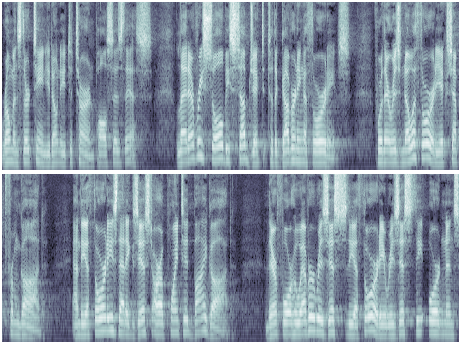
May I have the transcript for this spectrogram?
Romans 13, you don't need to turn. Paul says this Let every soul be subject to the governing authorities, for there is no authority except from God, and the authorities that exist are appointed by God. Therefore, whoever resists the authority resists the ordinance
